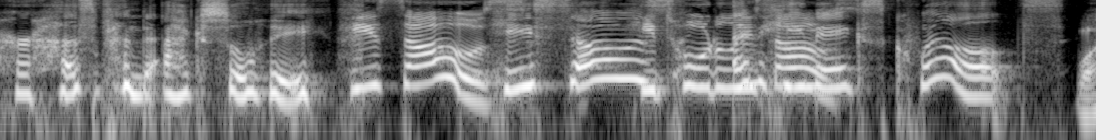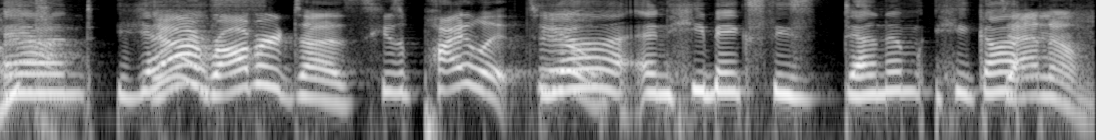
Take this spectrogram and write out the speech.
her husband actually he sews. he sews. He totally and sews. he makes quilts. What? And yes, Yeah, Robert does. He's a pilot too. Yeah, and he makes these denim. He got Denim.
